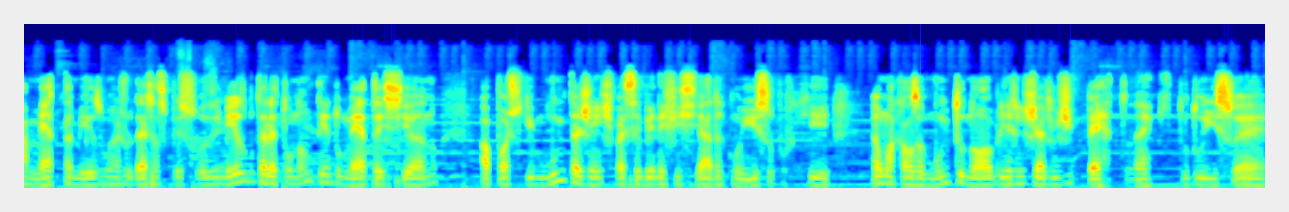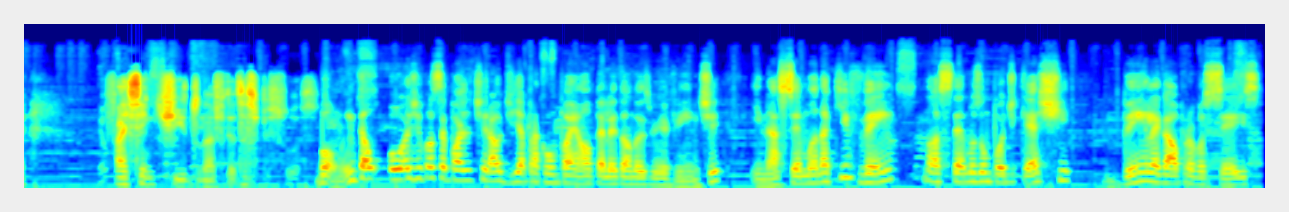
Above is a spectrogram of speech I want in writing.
a, meta mesmo é ajudar essas pessoas, e mesmo o Teleton não tendo meta esse ano, aposto que muita gente vai ser beneficiada com isso, porque é uma causa muito nobre e a gente já viu de perto, né, que tudo isso é faz sentido na vida das pessoas. Bom, então hoje você pode tirar o dia para acompanhar o Teleton 2020 e na semana que vem nós temos um podcast bem legal para vocês,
